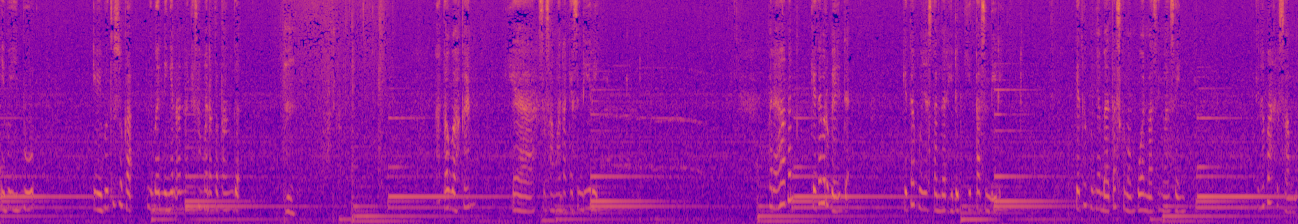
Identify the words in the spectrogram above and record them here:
ibu-ibu ibu-ibu tuh suka dibandingin anaknya sama anak tetangga atau bahkan ya sesama anaknya sendiri padahal kan kita berbeda. Kita punya standar hidup kita sendiri. Kita punya batas kemampuan masing-masing. Kenapa harus sama?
